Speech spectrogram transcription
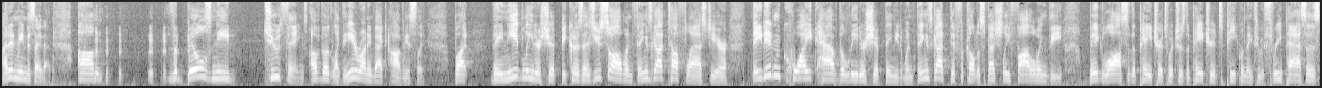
I didn't mean to say that. Um, the Bills need two things of the like they need a running back, obviously, but they need leadership because as you saw when things got tough last year, they didn't quite have the leadership they needed. When things got difficult, especially following the big loss of the Patriots, which was the Patriots' peak when they threw three passes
